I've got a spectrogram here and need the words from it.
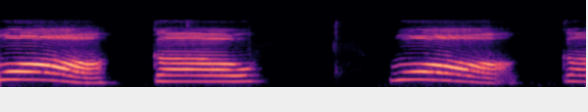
wall go wall go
